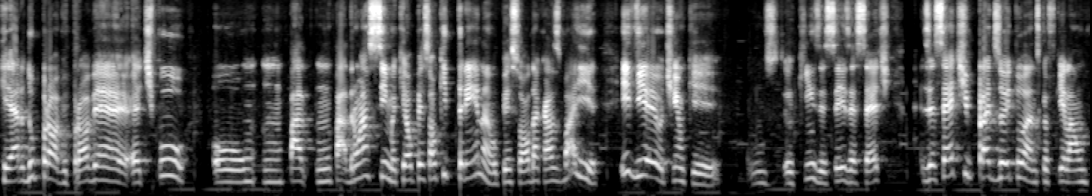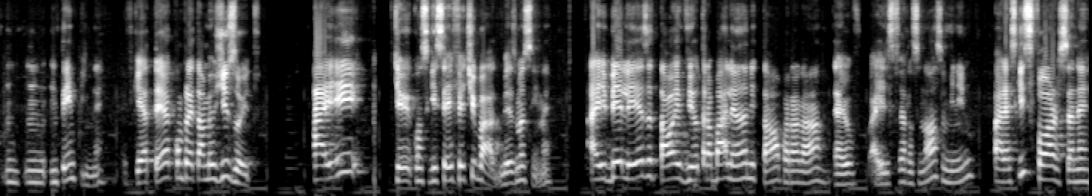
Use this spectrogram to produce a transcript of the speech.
que era do PROV. PROV é, é tipo um, um, pa- um padrão acima, que é o pessoal que treina o pessoal da Casa Bahia. E via eu, tinha o quê? Uns 15, 16, 17. 17 para 18 anos, que eu fiquei lá um, um- um tempinho, né? Eu fiquei até completar meus 18. Aí que eu consegui ser efetivado, mesmo assim, né? Aí, beleza, tal, aí vi eu trabalhando e tal, parará. Aí, eu, aí eles falaram assim, nossa, o menino parece que esforça, né?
